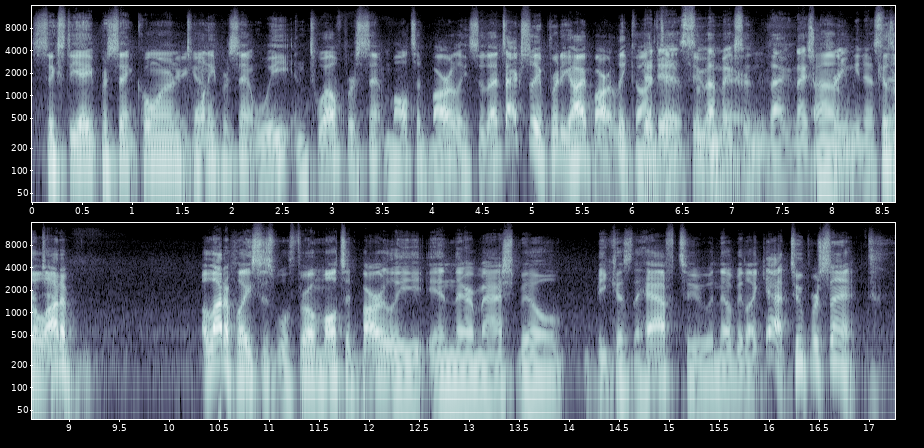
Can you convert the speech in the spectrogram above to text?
68% corn, There you go. 20% wheat, and 12% malted barley. So that's actually a pretty high barley content. it is. So that makes there. it that nice Um, creaminess. because there, a lot too. of a lot of places will throw malted barley in their mash bill because they have to, and they'll be like, "Yeah, two percent."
